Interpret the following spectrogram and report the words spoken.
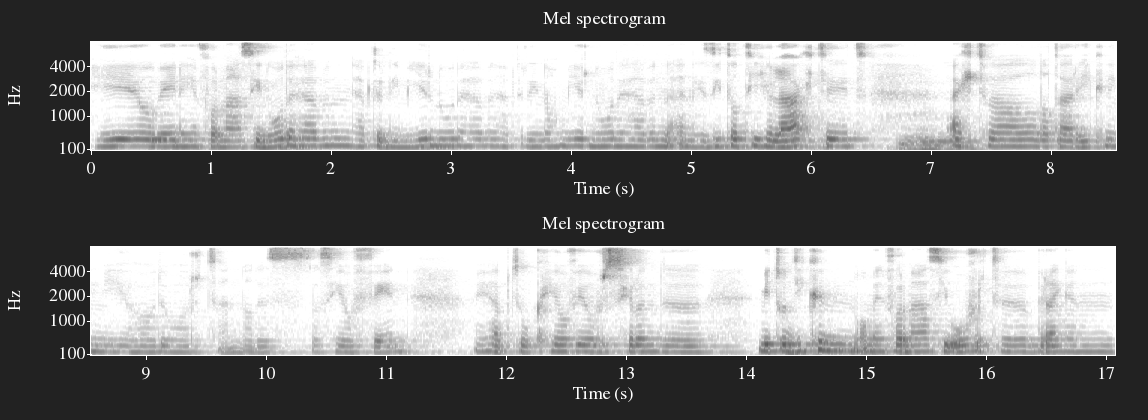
heel weinig informatie nodig hebben. Je hebt er die meer nodig hebben, je hebt er die nog meer nodig hebben. En je ziet dat die gelaagdheid mhm. echt wel, dat daar rekening mee gehouden wordt. En dat is, dat is heel fijn. je hebt ook heel veel verschillende methodieken om informatie over te brengen,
